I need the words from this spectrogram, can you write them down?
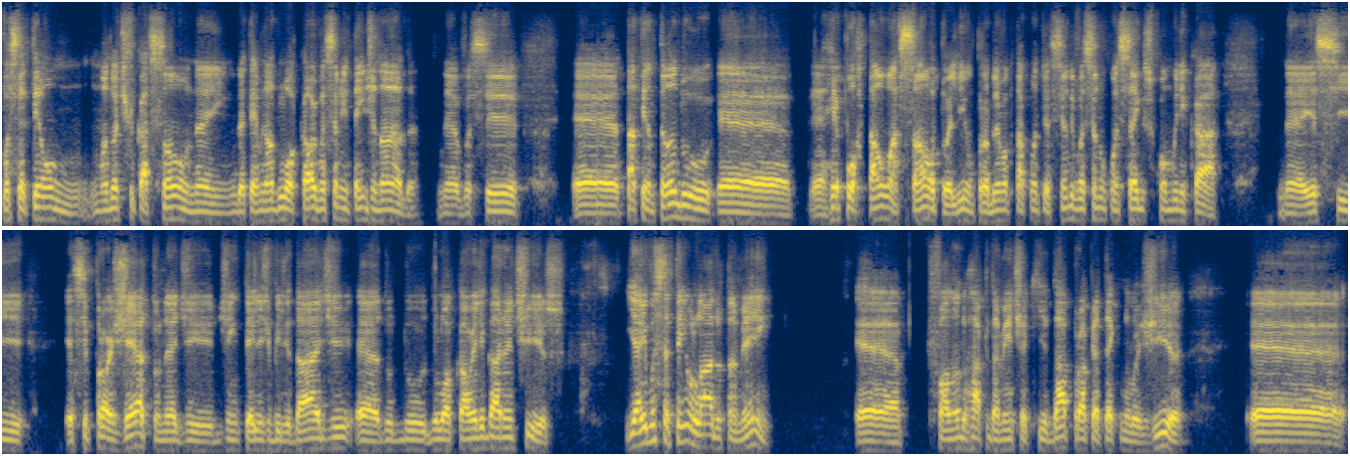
você tem um, uma notificação né, em um determinado local e você não entende nada. Né? Você está é, tá tentando é, é, reportar um assalto ali, um problema que está acontecendo e você não consegue se comunicar. Né? Esse, esse projeto né, de, de inteligibilidade é, do, do, do, local ele garante isso. E aí você tem o lado também, é, falando rapidamente aqui da própria tecnologia, é,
